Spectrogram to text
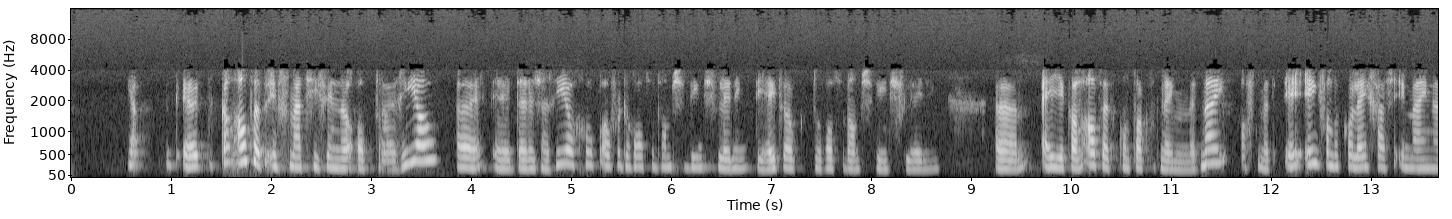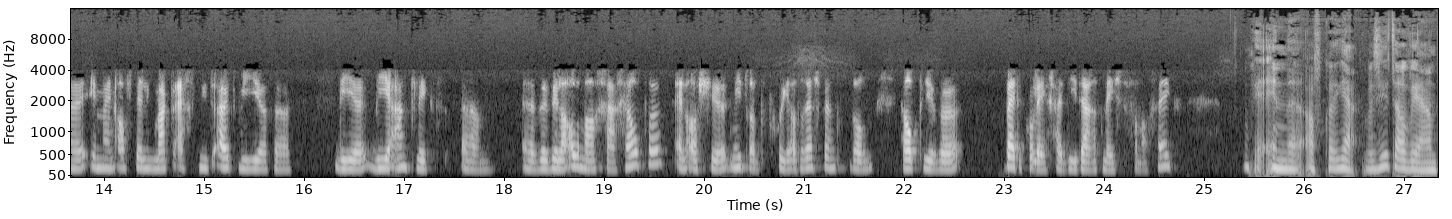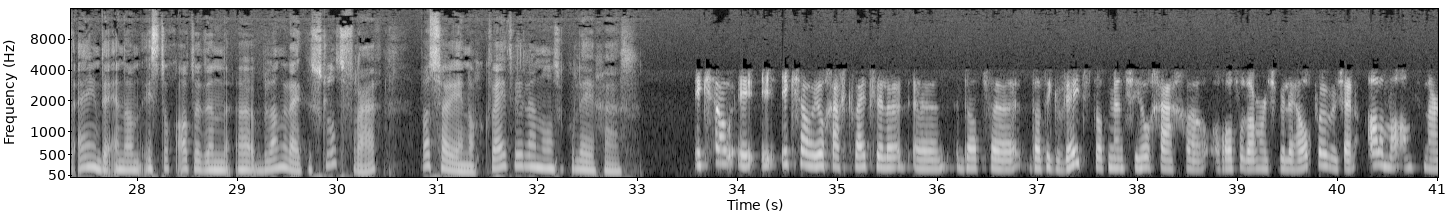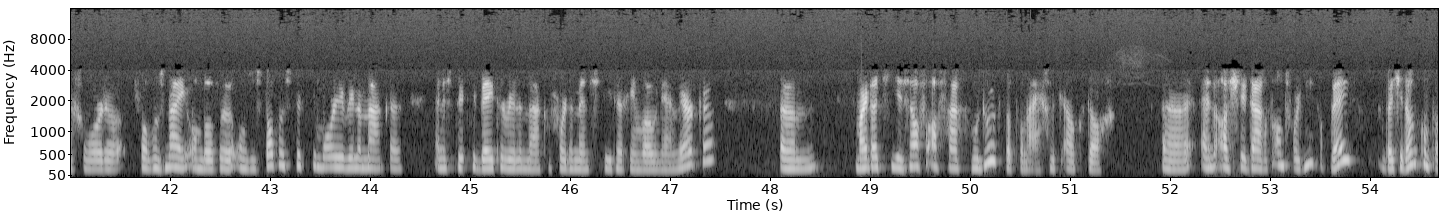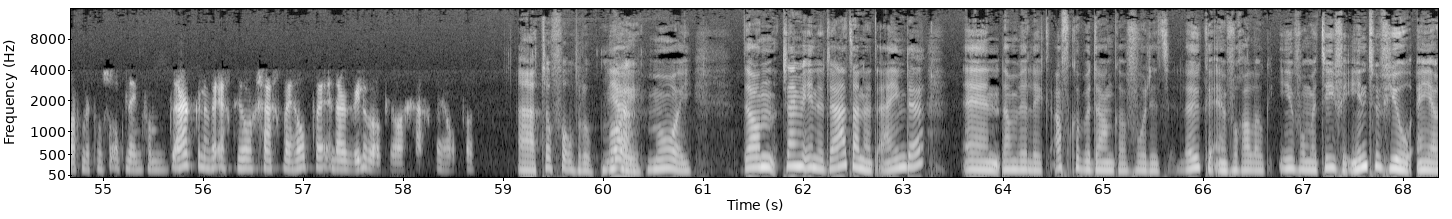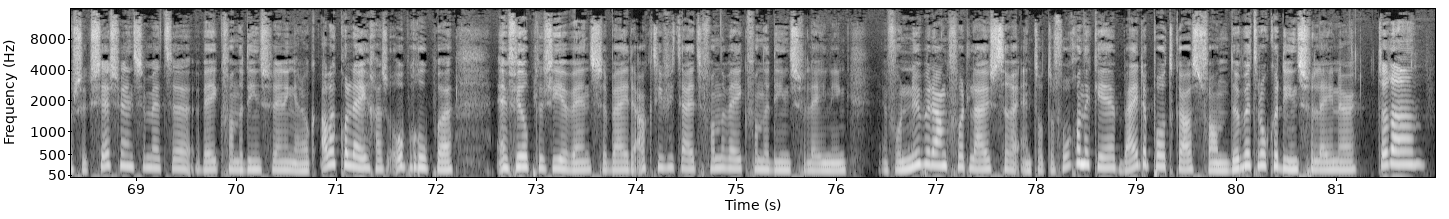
Je kan altijd informatie vinden op uh, Rio. Uh, uh, er is een Rio-groep over de Rotterdamse dienstverlening. Die heet ook de Rotterdamse dienstverlening. Um, en je kan altijd contact opnemen met mij of met e een van de collega's in mijn, in mijn afdeling. Maakt eigenlijk niet uit wie je, wie je, wie je aanklikt. Um, we willen allemaal graag helpen. En als je niet op het goede adres bent, dan helpen je we bij de collega die daar het meeste van af weet. Oké, en Afka, ja, we zitten alweer aan het einde. En dan is toch altijd een belangrijke slotvraag. Wat zou jij nog kwijt willen aan onze collega's? Ik zou, ik, zou heel graag kwijt willen uh, dat, uh, dat ik weet dat mensen heel graag uh, Rotterdammers willen helpen. We zijn allemaal ambtenaar geworden, volgens mij, omdat we onze stad een stukje mooier willen maken en een stukje beter willen maken voor de mensen die erin wonen en werken. Um, maar dat je jezelf afvraagt, hoe doe ik dat dan eigenlijk elke dag? en als je daar het antwoord niet op weet, dat je dan contact met ons opneemt. Van daar kunnen we echt heel graag bij helpen en daar willen we ook heel graag bij helpen. Ah, toffe oproep. Mooi. Ja, mooi. Dan zijn we inderdaad aan het einde. En dan wil ik Afke bedanken voor dit leuke en vooral ook informatieve interview. En jouw succes wensen met de Week van de Dienstverlening. En ook alle collega's oproepen. En veel plezier wensen bij de activiteiten van de Week van de Dienstverlening. En voor nu bedankt voor het luisteren. En tot de volgende keer bij de podcast van De Betrokken Dienstverlener. Tot dan!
